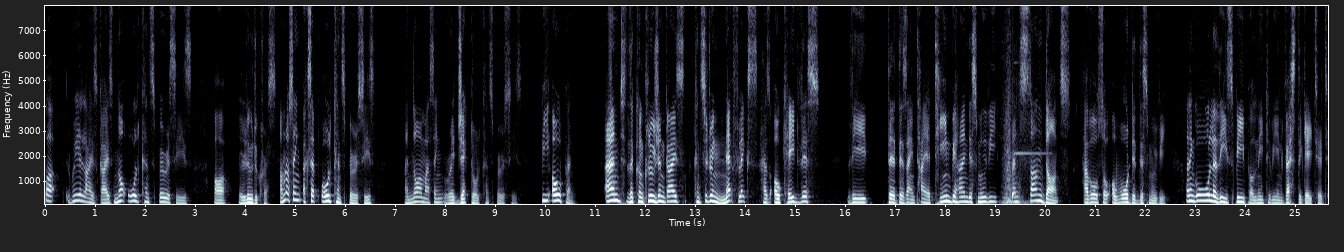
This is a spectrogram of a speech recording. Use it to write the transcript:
But realize, guys, not all conspiracies are ludicrous. I'm not saying accept all conspiracies, and nor am I saying reject all conspiracies. Be open. And the conclusion, guys, considering Netflix has okayed this, the, the there's an entire team behind this movie, and Sundance have also awarded this movie. I think all of these people need to be investigated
